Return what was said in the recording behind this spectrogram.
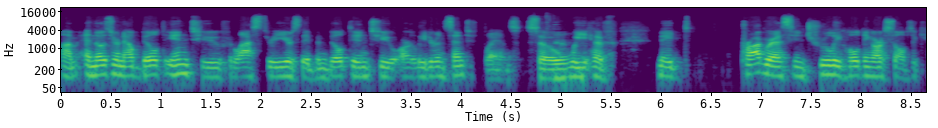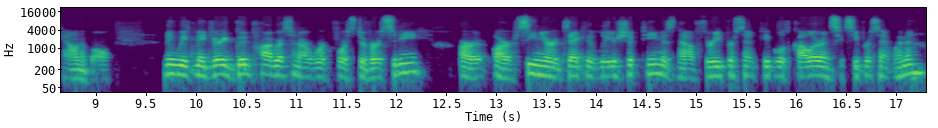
Um, and those are now built into, for the last three years, they've been built into our leader incentive plans. So we have made progress in truly holding ourselves accountable. I think we've made very good progress in our workforce diversity. Our, our senior executive leadership team is now 30% people of color and 60% women.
